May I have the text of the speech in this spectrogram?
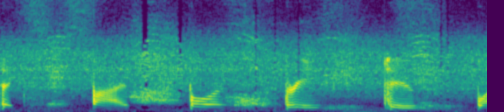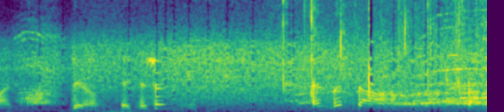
six, five, four, three, two, one, zero. Ignition. And. Bravo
